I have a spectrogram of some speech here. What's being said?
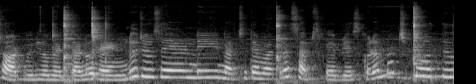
షార్ట్ వీడియో పెడతాను రెండు చూసేయండి. నచ్చితే మాత్రం సబ్స్క్రైబ్ చేసుకోవడం మర్చిపోవద్దు.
